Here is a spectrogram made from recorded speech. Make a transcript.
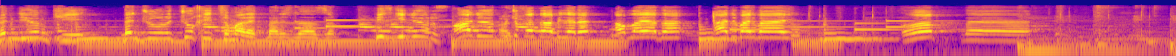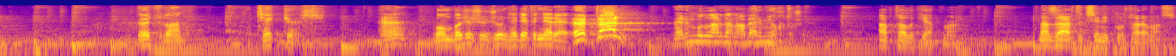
ben diyorum ki bence onu çok itimat etmeniz lazım. Biz gidiyoruz. Hadi öpücük at abilere. Ablaya da. Hadi bay bay. Hop be. Öt lan. Tek göz. Ha? Bombacı çocuğun hedefi nere? Öt lan! Benim bunlardan haberim yoktur. Aptallık yapma. Naza artık seni kurtaramaz.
